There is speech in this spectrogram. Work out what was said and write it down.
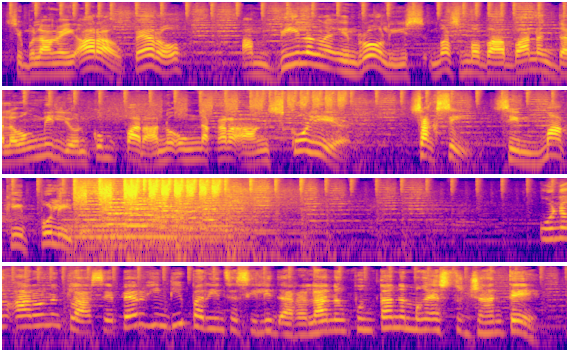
simula ngayong araw. Pero ang bilang ng enrollees mas mababa ng 2 milyon kumpara noong nakaraang school year. Saksi, si Maki Pulido. Unang araw ng klase pero hindi pa rin sa silid-aralan ang punta ng mga estudyante.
